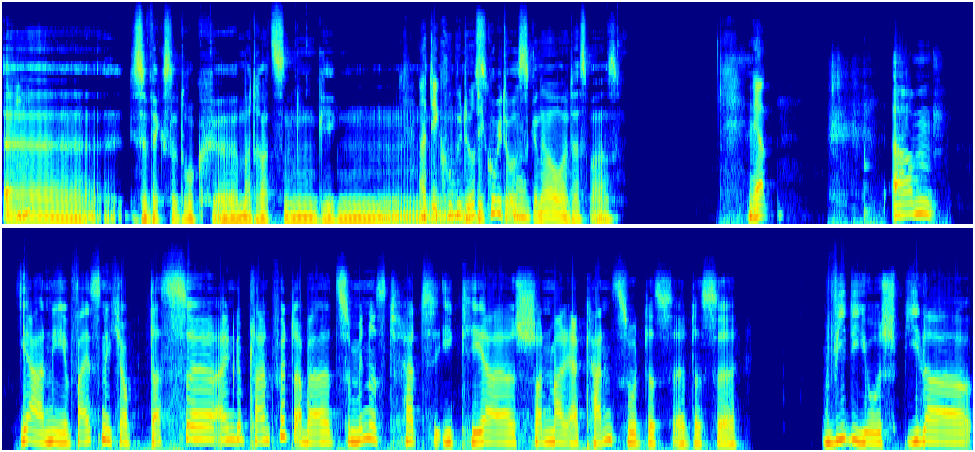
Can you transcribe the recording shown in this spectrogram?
Äh, diese Wechseldruck-Matratzen gegen Ah, Decubitus? Decubitus, Ja. genau, das war's. Ja, Ähm, ja, nee, weiß nicht, ob das äh, eingeplant wird, aber zumindest hat IKEA schon mal erkannt, so dass, äh, dass äh, Videospieler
